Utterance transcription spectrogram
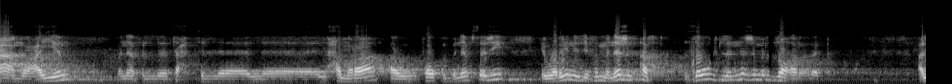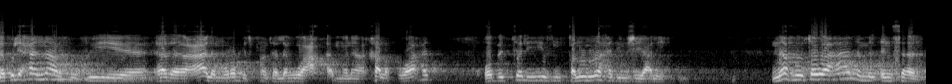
معين أنا في تحت الحمراء أو فوق البنفسجي يوريني اللي فما نجم آخر زوج للنجم الظاهر هذاك. على كل حال نعرفوا في هذا عالم ربي سبحانه وتعالى هو من خلق واحد وبالتالي يلزم قانون واحد يمشي عليه. ناخذ توا عالم الإنسان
